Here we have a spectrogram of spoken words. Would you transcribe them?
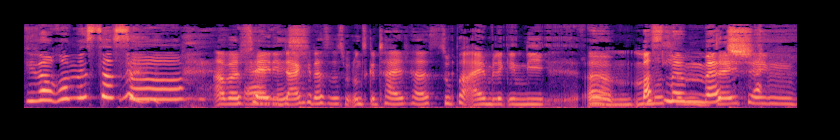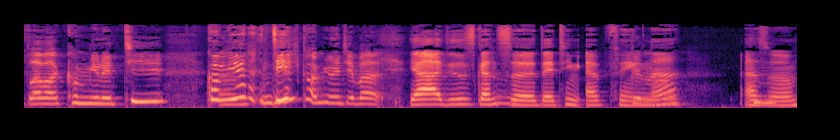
Wie, warum ist das so? Aber Shady, Ehrlich. danke, dass du das mit uns geteilt hast. Super Einblick in die Ähm, ähm, Muslim Match. Dating, bla bla, Community. Community. Nicht Community, aber Ja, dieses ganze Dating-App-Thing, Genau. ne? Also,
